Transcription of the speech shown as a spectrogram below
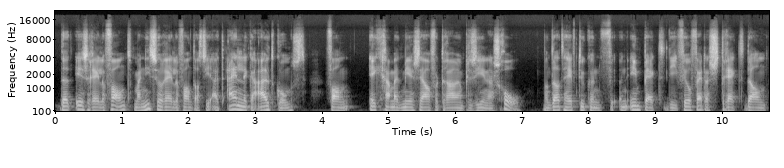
Dat is relevant, maar niet zo relevant als die uiteindelijke uitkomst van ik ga met meer zelfvertrouwen en plezier naar school. Want dat heeft natuurlijk een, een impact die veel verder strekt dan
